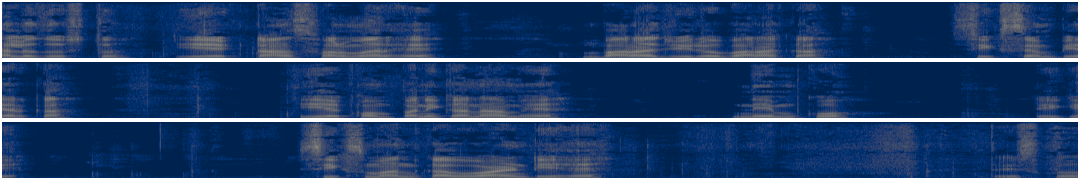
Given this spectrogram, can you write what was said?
हेलो दोस्तों, ये एक ट्रांसफार्मर है, बारह ज़ीरो बारह का, सिक्स एम्पियर का। ये कंपनी का नाम है नेमको, ठीक है? सिक्स मंथ का वारंटी है तो इसको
